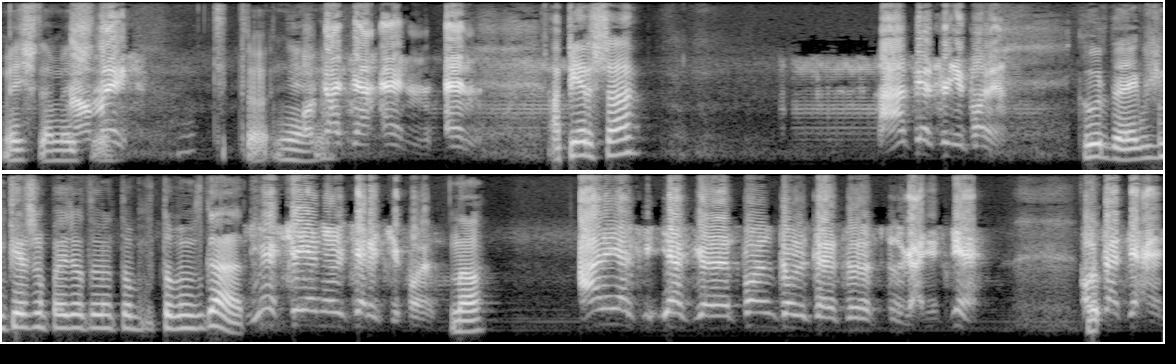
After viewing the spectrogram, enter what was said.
Myślę, No, myślę. myśl. Citro... Nie. Ostatnia N, N. A pierwsza? A pierwszy nie powiem. Kurde, jakbyś mi pierwszą powiedział, to, to, to bym zgadł. Jeszcze jedną literę ci powiem. No. Ale jak, jak e, powiem tą literę, to, to zganiesz. Nie. No. Ostatnia N.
